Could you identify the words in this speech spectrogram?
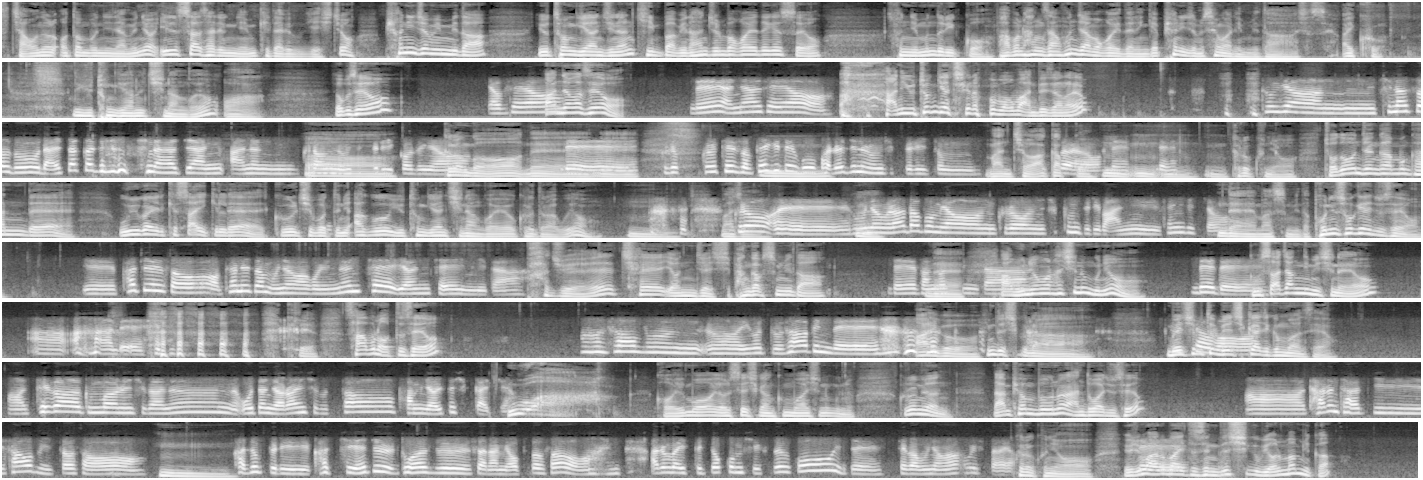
자, 오늘 어떤 분이냐면요. 1446님 기다리고 계시죠? 편의점입니다. 유통기한 지난 김밥이나 한 줄 먹어야 되겠어요. 손님은 늘 있고 밥은 항상 혼자 먹어야 되는 게 편의점 생활입니다. 하셨어요. 아이쿠. 근데 유통기한을 지난 거요? 와. 여보세요? 여보세요? 안녕하세요. 네, 안녕하세요. 아니, 유통기한 지난 거 먹으면 안 되잖아요? 유통기한 지났어도 날짜까지는 지나지 않, 않은 그런 아, 음식들이 있거든요. 그런 거, 네. 네. 그렇, 그렇게 해서 폐기되고 음. 버려지는 음식들이 좀, 많죠. 아깝고. 네, 음, 네. 음, 음, 그렇군요. 저도 언젠가 한번 갔는데 우유가 이렇게 쌓여 있길래 그걸 집었더니 아, 그 유통기한 지난 거예요. 그러더라고요. 음, 맞아요. 그런, 예, 운영을 하다 보면 그런 식품들이 많이 생기죠. 네, 맞습니다. 본인 소개해 주세요. 예, 파주에서 편의점 운영하고 있는 최연재입니다. 파주의 최연재 씨. 반갑습니다. 네, 반갑습니다. 네. 아, 운영을 하시는군요. 네 네. 그럼 사장님이시네요. 아, 아, 네. 그래요. 사업은 어떠세요? 아, 사업은, 어, 이것도 사업인데. 아이고, 힘드시구나. 몇 시부터 그렇죠, 몇 뭐. 시까지 근무하세요? 아, 제가 근무하는 시간은 오전 11시부터 밤 12시까지요. 우와! 거의 뭐 13시간 근무하시는군요. 그러면 남편분은 안 도와주세요? 아, 다른 자기 사업이 있어서, 음, 가족들이 같이 해줄 도와줄 사람이 없어서 아르바이트 조금씩 쓰고 이제 제가 운영하고 있어요. 그렇군요. 요즘 네. 아르바이트생들 시급이 얼마입니까?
